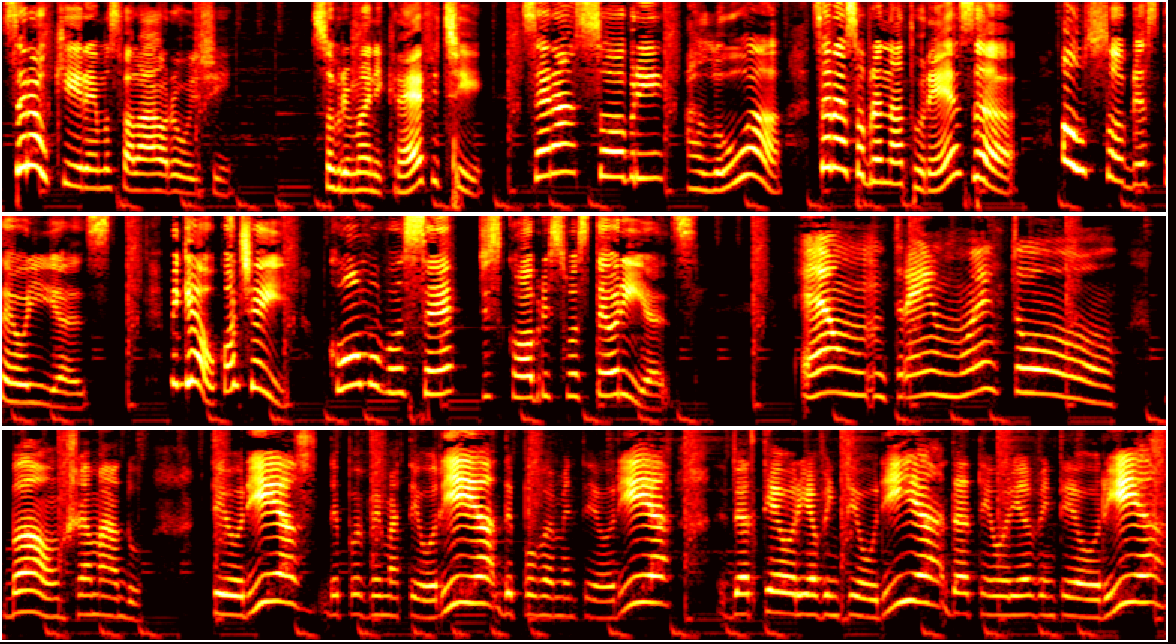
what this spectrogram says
Será o que iremos falar hoje? Sobre Minecraft? Será sobre a lua? Será sobre a natureza? Ou sobre as teorias? Miguel, conte aí, como você descobre suas teorias? É um, trem muito bom chamado teorias, depois vem uma teoria, depois vem uma teoria, da teoria vem teoria, da teoria vem teoria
